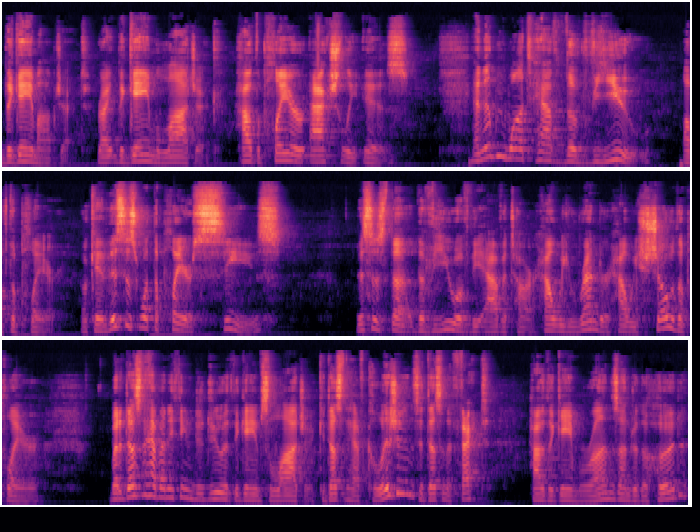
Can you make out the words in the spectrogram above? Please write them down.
the game object right? The game logic how the player actually is and then we want to have the view of the player. Okay, this is what the player sees. This is the, the view of the avatar, how we render, how we show the player. But it doesn't have anything to do with the game's logic. It doesn't have collisions, it doesn't affect how the game runs under the hood.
